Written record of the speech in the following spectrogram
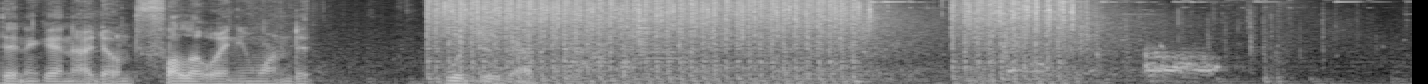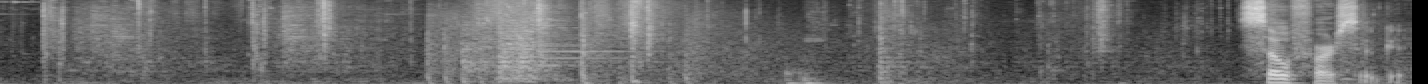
Then again, I don't follow anyone that would do that. So far, so good.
